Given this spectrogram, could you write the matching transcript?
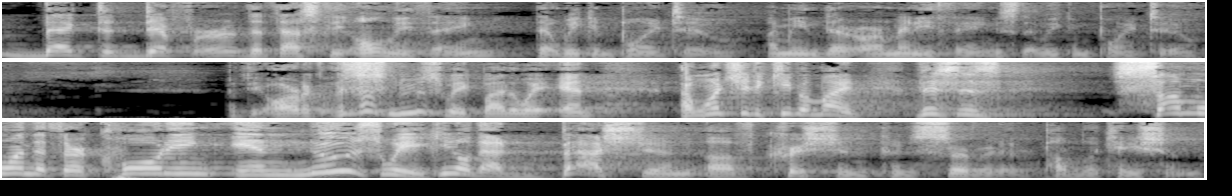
beg to differ that that's the only thing that we can point to. I mean, there are many things that we can point to. But the article, this is Newsweek, by the way, and I want you to keep in mind, this is someone that they're quoting in Newsweek, you know, that bastion of Christian conservative publication,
